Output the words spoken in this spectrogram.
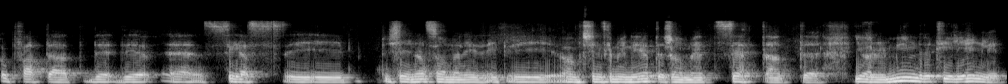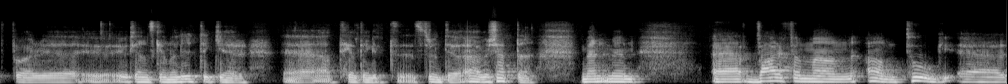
uppfatta att det, det eh, ses i, i Kina som, eller i, i, av kinesiska myndigheter som ett sätt att eh, göra det mindre tillgängligt för utländska analytiker att helt enkelt strunta i att översätta. Men, men Eh, varför man antog eh,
